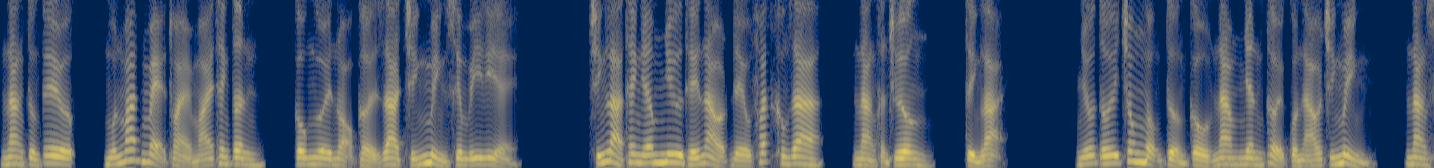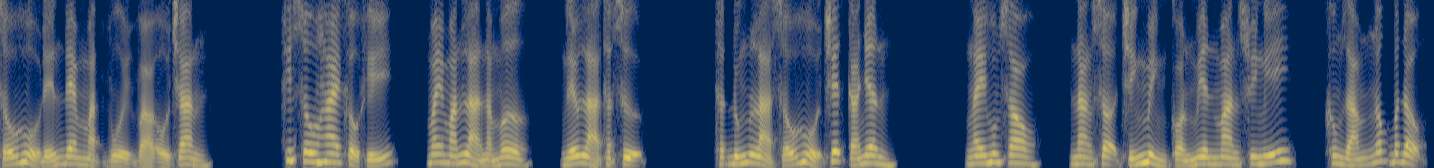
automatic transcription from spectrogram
Nàng tưởng kêu, muốn mát mẻ thoải mái thanh tân, cầu người nọ cởi ra chính mình xem y đi Chính là thanh âm như thế nào đều phát không ra, nàng khẩn trương, tỉnh lại. Nhớ tới trong mộng tưởng cầu nam nhân cởi quần áo chính mình, nàng xấu hổ đến đem mặt vùi vào ổ chăn. Hít sâu hai khẩu khí, may mắn là nằm mơ, nếu là thật sự. Thật đúng là xấu hổ chết cá nhân. Ngay hôm sau, nàng sợ chính mình còn miên man suy nghĩ, không dám ngốc bất động.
